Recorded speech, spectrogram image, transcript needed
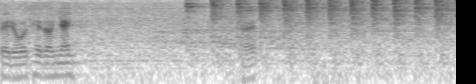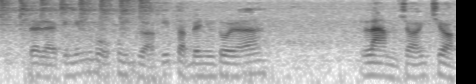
Về đồ theo dao nhanh. Đấy. Đây là cái những bộ khung cửa kỹ thuật bên chúng tôi đã làm cho anh Trường.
